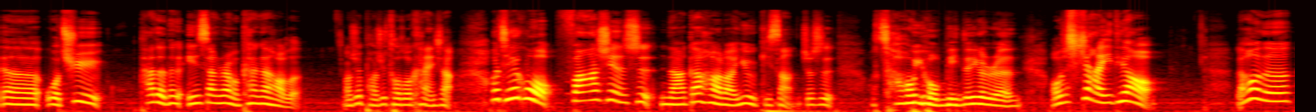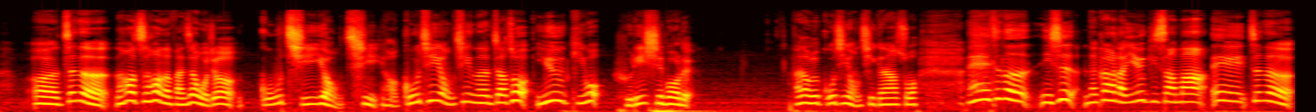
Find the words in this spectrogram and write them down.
呃，我去他的那个 Instagram 看看好了。我就跑去偷偷看一下，哦，结果发现是 Nagahara Yuki-san，就是超有名的一个人，我就吓一跳。然后呢，呃，真的，然后之后呢，反正我就鼓起勇气，哈，鼓起勇气呢，叫做 Yukiwo h u l i s h i b o r 反正我就鼓起勇气跟他说：“哎，真的，你是 Nagahara Yuki-san 吗？哎，真的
